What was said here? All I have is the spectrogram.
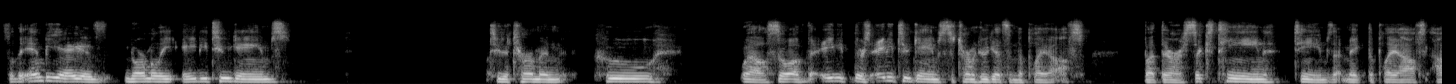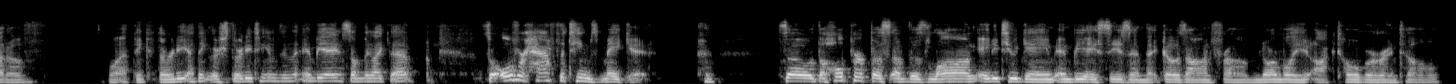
So the NBA is normally 82 games to determine who well, so of the 80 there's 82 games to determine who gets in the playoffs. But there are 16 teams that make the playoffs out of well, I think 30. I think there's 30 teams in the NBA, something like that. So over half the teams make it. So the whole purpose of this long 82 game NBA season that goes on from normally October until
